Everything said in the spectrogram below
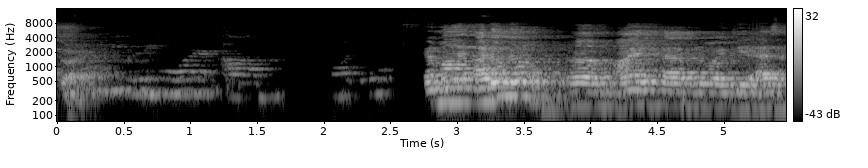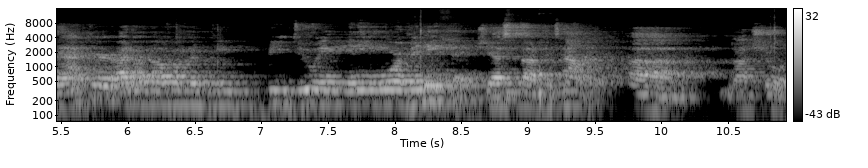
Sorry. Am I? I don't know. Um, I have no idea. As an actor, I don't know if I'm going to be, be doing any more of anything just about battalion. Uh, not sure.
